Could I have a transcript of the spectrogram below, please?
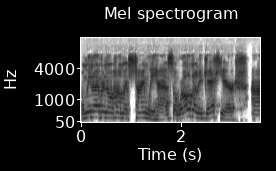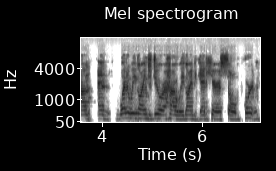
and we never know how much time we have. So we're all going to get here. Um, and what are we going to do or how are we going to get here is so important.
